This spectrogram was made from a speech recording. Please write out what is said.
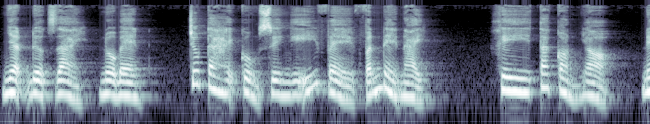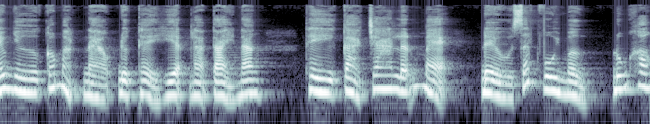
nhận được giải Nobel? Chúng ta hãy cùng suy nghĩ về vấn đề này. Khi ta còn nhỏ, nếu như có mặt nào được thể hiện là tài năng thì cả cha lẫn mẹ đều rất vui mừng, đúng không?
